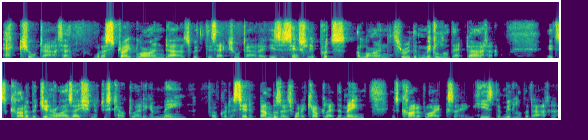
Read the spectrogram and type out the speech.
actual data, what a straight line does with this actual data is essentially puts a line through the middle of that data. It's kind of a generalization of just calculating a mean. If I've got a set of numbers, I just want to calculate the mean. It's kind of like saying, here's the middle of the data.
